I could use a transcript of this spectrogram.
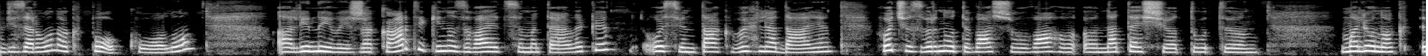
візерунок по колу. е, Лінивий жакард, який називається метелики. Ось він так виглядає. Хочу звернути вашу увагу на те, що тут Малюнок е,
